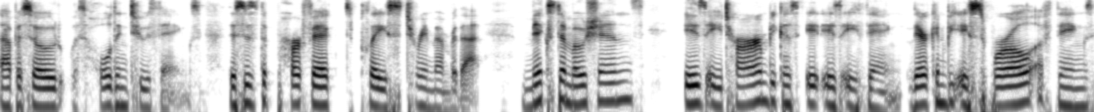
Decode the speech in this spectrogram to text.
episode was holding two things. This is the perfect place to remember that. Mixed emotions is a term because it is a thing. There can be a swirl of things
